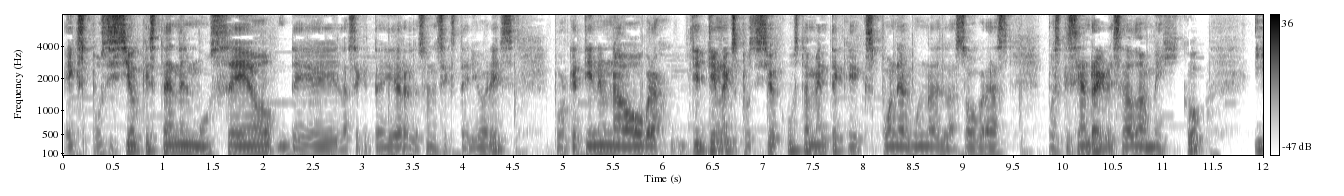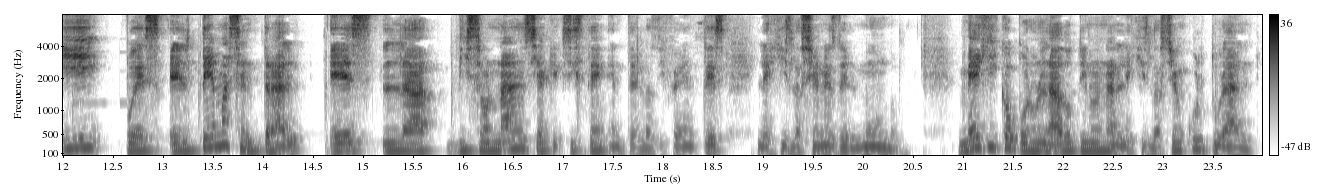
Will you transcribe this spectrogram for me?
exposición que está en el Museo de la Secretaría de Relaciones Exteriores, porque tiene una obra, tiene una exposición justamente que expone algunas de las obras pues que se han regresado a México y pues el tema central es la disonancia que existe entre las diferentes legislaciones del mundo. México, por un lado, tiene una legislación cultural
